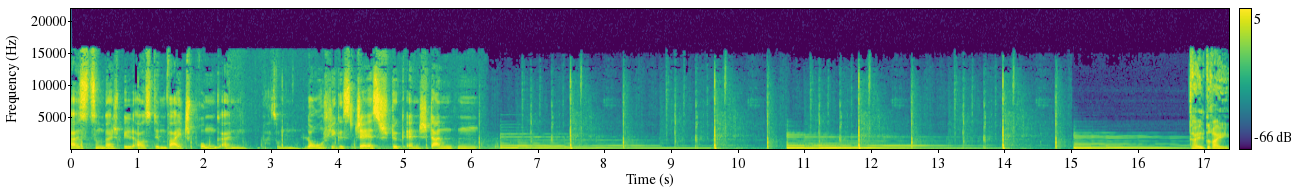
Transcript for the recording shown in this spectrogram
Da ist zum Beispiel aus dem Weitsprung ein, also ein launchiges Jazzstück entstanden. Teil 3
